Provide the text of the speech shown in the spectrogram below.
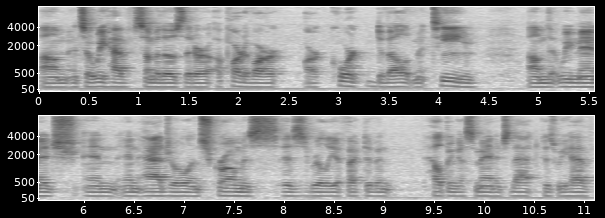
um, and so we have some of those that are a part of our our core development team um, that we manage and, and agile and scrum is, is really effective in helping us manage that because we have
